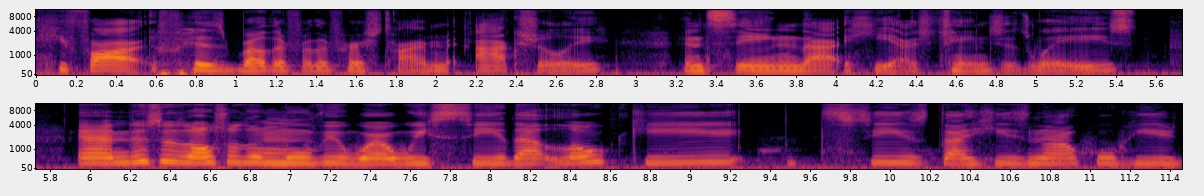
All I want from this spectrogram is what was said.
he fought his brother for the first time actually, and seeing that he has changed his ways. And this is also the movie where we see that Loki sees that he's not who he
